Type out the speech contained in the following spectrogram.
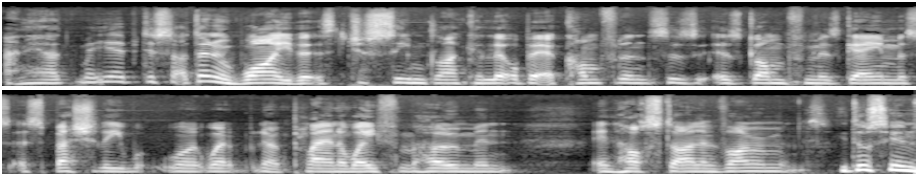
and yeah, yeah, just I don't know why, but it just seemed like a little bit of confidence has, has gone from his game, especially when, when you know, playing away from home and in hostile environments. He does seem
